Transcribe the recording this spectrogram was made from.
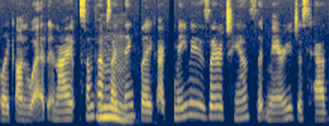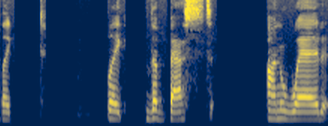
like unwed and I sometimes mm. I think like I, maybe is there a chance that Mary just had like like the best unwed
